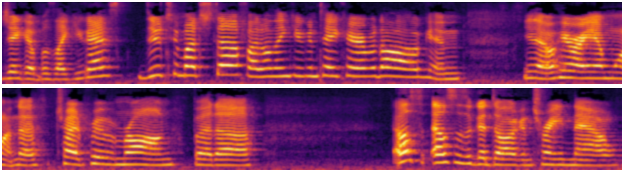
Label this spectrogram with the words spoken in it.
Jacob was like, "You guys do too much stuff. I don't think you can take care of a dog." And you know, here I am wanting to try to prove him wrong, but uh, Else Elsa's a good dog and trained now,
